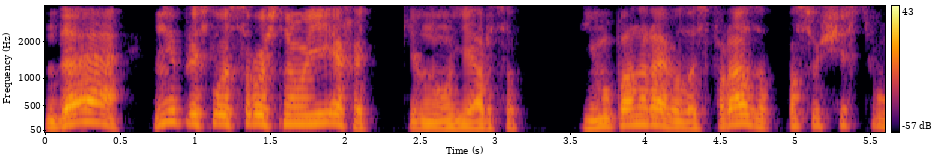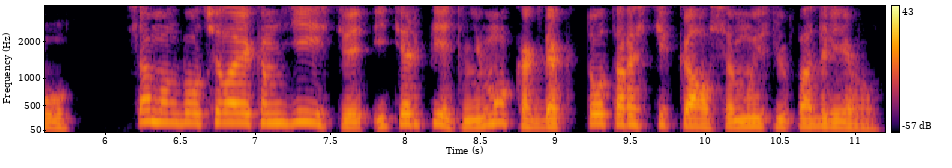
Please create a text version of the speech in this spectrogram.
«Да, мне пришлось срочно уехать», – кивнул Ярцев. Ему понравилась фраза «по существу». Сам он был человеком действия и терпеть не мог, когда кто-то растекался мыслью по древу.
